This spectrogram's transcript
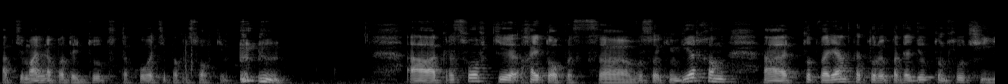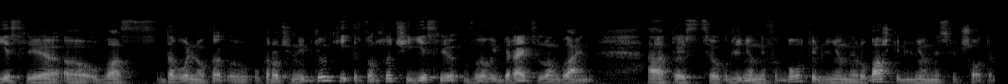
оптимально подойдут такого типа кроссовки. А кроссовки хайтопы с э, высоким верхом, а, тот вариант, который подойдет в том случае, если э, у вас довольно укороченные брюки и в том случае, если вы выбираете longline. А, то есть удлиненные футболки, удлиненные рубашки, удлиненные свитшоты.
